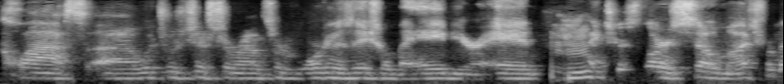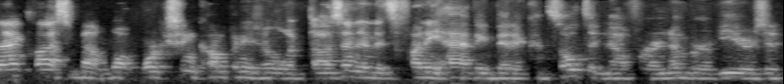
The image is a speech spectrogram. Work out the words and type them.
class, uh, which was just around sort of organizational behavior. And mm-hmm. I just learned so much from that class about what works in companies and what doesn't. And it's funny having been a consultant now for a number of years, and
